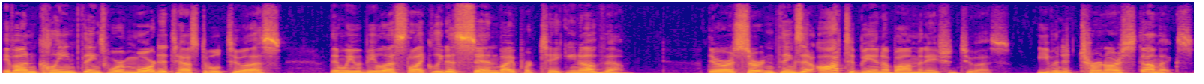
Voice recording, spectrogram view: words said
If unclean things were more detestable to us, then we would be less likely to sin by partaking of them. There are certain things that ought to be an abomination to us even to turn our stomachs,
